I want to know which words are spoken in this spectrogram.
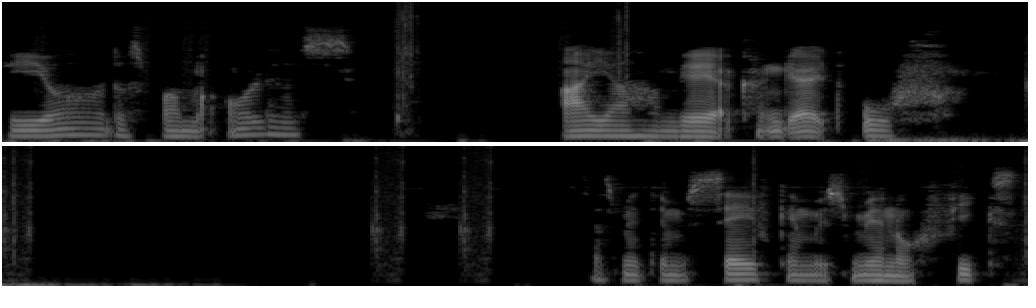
Ja, das war mal alles. Ah ja, haben wir ja kein Geld. Uff. Das mit dem Safe Game müssen wir noch fixen.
